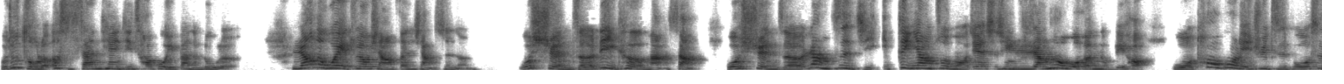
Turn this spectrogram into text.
我就走了二十三天，已经超过一半的路了。然后呢，我也最后想要分享是呢，我选择立刻马上，我选择让自己一定要做某件事情。然后我很努力后，我透过连续直播是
